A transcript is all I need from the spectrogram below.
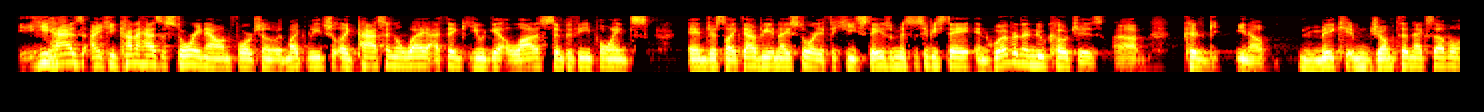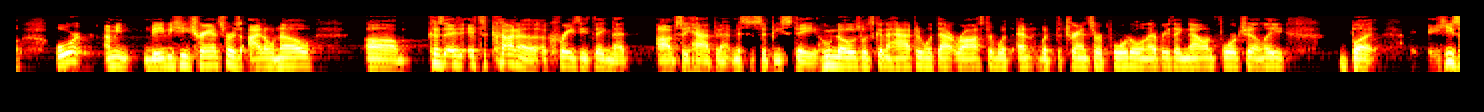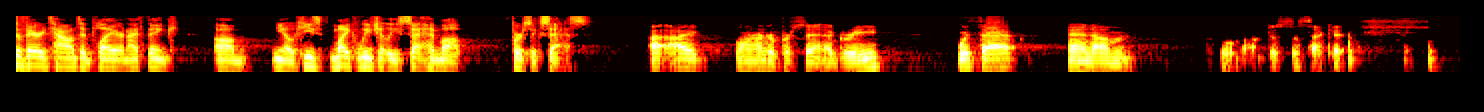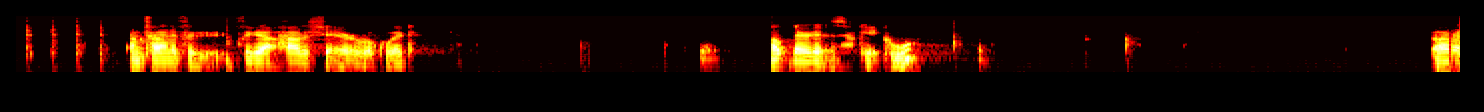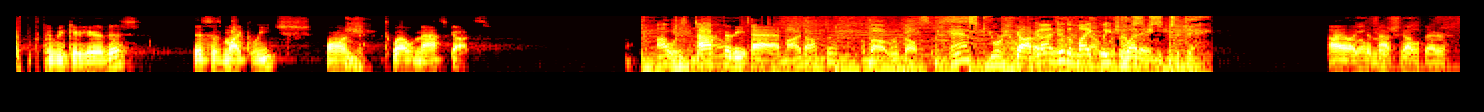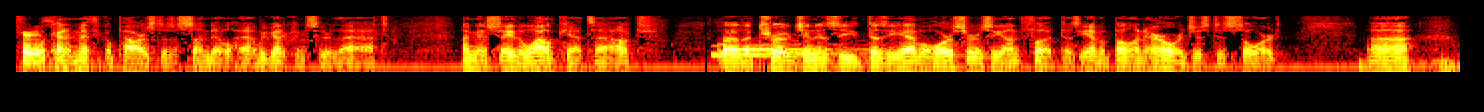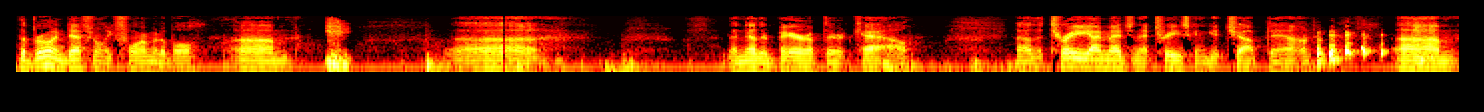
he has he kind of has a story now, unfortunately, with Mike Leach like passing away. I think he would get a lot of sympathy points. And just like that would be a nice story if he stays with Mississippi State and whoever their new coach is um, could you know make him jump to the next level. Or I mean, maybe he transfers. I don't know because it, it's kind of a crazy thing that obviously happened at Mississippi State. Who knows what's going to happen with that roster with and with the transfer portal and everything now, unfortunately. But he's a very talented player, and I think um, you know he's Mike Leach at least set him up for success. I 100% agree with that. And um, hold on just a second. I'm trying to figure, figure out how to share real quick. Oh, there it is. Okay, cool. All right, we could hear this. This is Mike Leach on 12 mascots. I was down After the ad. to my doctor about Rubelsis. Ask your health Got it. Gotta do the Mike Leach wedding. today. I like Well, the first of all, better. Here it What is. kind of mythical powers does a Sun Devil have? We got to consider that. I'm going to say the Wildcat's out. Uh, the Trojan is he? Does he have a horse or is he on foot? Does he have a bow and arrow or just his sword? Uh, the Bruin definitely formidable. Um, uh, another bear up there at Cal. Uh, the tree, I imagine that tree's going to get chopped down. Um,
